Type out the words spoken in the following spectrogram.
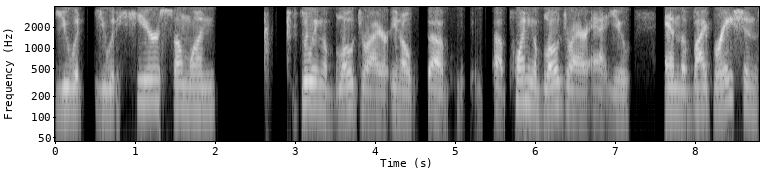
you would you would hear someone doing a blow dryer, you know, uh, uh, pointing a blow dryer at you, and the vibrations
